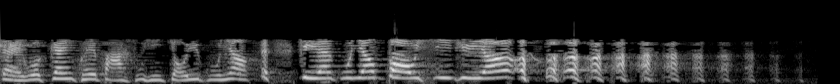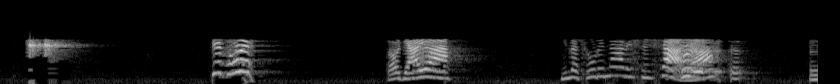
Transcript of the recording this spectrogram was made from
待我赶快把书信交与姑娘，给俺姑娘报喜去呀！别出来，到家呀。你那手里拿的是啥呀？呃，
